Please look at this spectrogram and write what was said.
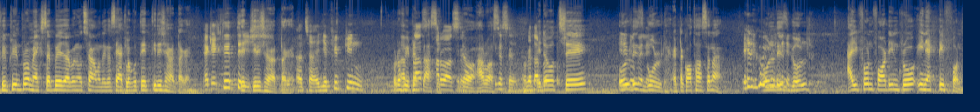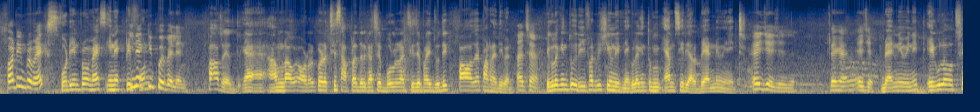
ফিফটিন প্রো ম্যাক্সটা পেয়ে যাবেন হচ্ছে আমাদের কাছে এক লক্ষ তেত্রিশ হাজার টাকায়। এক লাখ তেত্রিশ। হাজার টাকায়। আচ্ছা এই যে ফিফটিন ওটা ফিফটিন প্লাস আরও আছে। এটা আরও আছে। এটা হচ্ছে ওল্ড ইজ গোল্ড একটা কথা আছে না? Old is gold iPhone fourteen pro inactive phone fourteen pro max fourteen pro max inactive inactive কই পেলেন পাওয়া যায়। আমরা অর্ডার করে রাখছি সাপ্লাইদের কাছে বলে রাখছি যে ভাই যদি পাওয়া যায় পাঠিয়ে দিবেন। আচ্ছা। এগুলো কিন্তু রিফারবিশ ইউনিট নেই এগুলো কিন্তু M serial brand new unit এই যে এই যে এই যে দেখেন এই যে। ব্র্যান্ড নিউ ইউনিট এগুলো হচ্ছে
